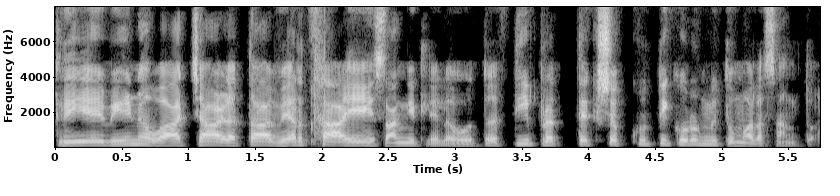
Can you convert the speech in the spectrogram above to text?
क्रियेवीण वाचाळता व्यर्थ आहे हे सांगितलेलं होतं. ती प्रत्यक्ष कृती करून मी तुम्हाला सांगतो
